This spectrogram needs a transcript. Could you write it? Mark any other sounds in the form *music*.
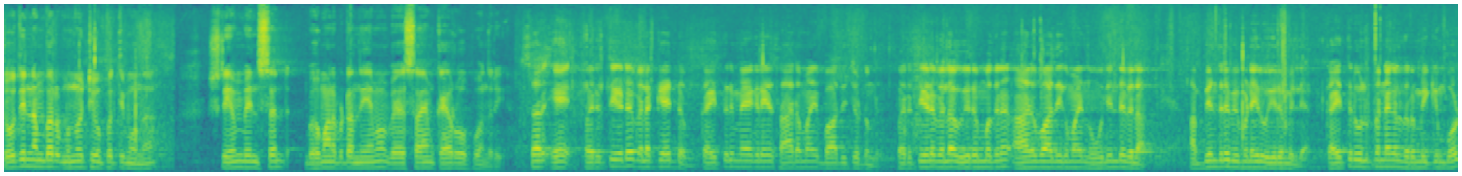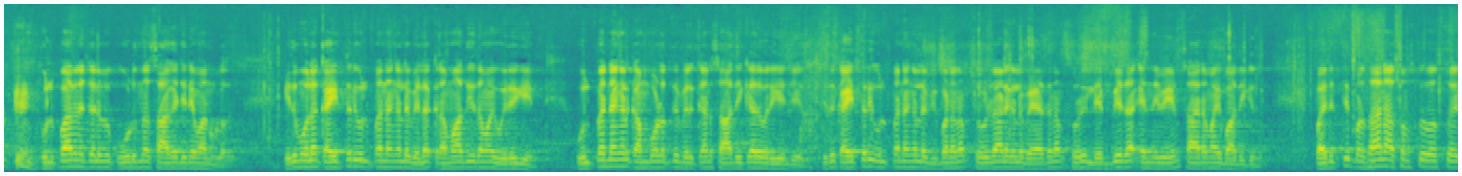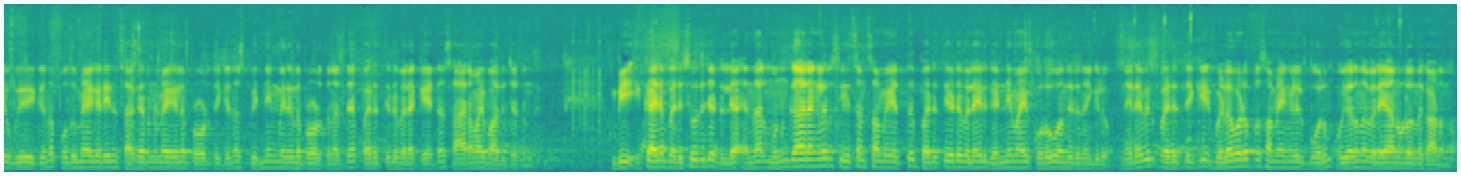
ചോദ്യം നമ്പർ മുന്നൂറ്റി മുപ്പത്തി മൂന്ന് ശ്രീ എം വിൻസെന്റ് ബഹുമാനപ്പെട്ട നിയമം വ്യവസായം കയർ വകുപ്പ് മന്ത്രി. സർ എ പരുത്തിയുടെ വിലക്കയറ്റം കൈത്തറി മേഖലയെ സാരമായി ബാധിച്ചിട്ടുണ്ട്. പരുത്തിയുടെ വില ഉയരുന്നതിന് ആനുപാതികമായി നൂലിന്റെ വില ആഭ്യന്തര വിപണിയിൽ ഉയരുമില്ല കൈത്തറി ഉൽപ്പന്നങ്ങൾ നിർമ്മിക്കുമ്പോൾ *clears throat* ഉൽപ്പാദന ചെലവ് കൂടുന്ന സാഹചര്യമാണുള്ളത്. ഇതുമൂലം കൈത്തറി ഉൽപ്പന്നങ്ങളുടെ വില ക്രമാതീതമായി ഉയരുകയും ഉൽപ്പന്നങ്ങൾ കമ്പോളത്തിൽ വിൽക്കാൻ സാധിക്കാതെ വരികയും ചെയ്യുന്നു ഇത് കൈത്തറി ഉൽപ്പന്നങ്ങളുടെ വിപണനം തൊഴിലാളികളുടെ വേതനം തൊഴിൽ ലഭ്യത എന്നിവയും സാരമായി ബാധിക്കുന്നു. പരുത്തി പ്രധാന അസംസ്കൃത വസ്തുവായി ഉപയോഗിക്കുന്ന പൊതുമേഖലയിലും സഹകരണ മേഖലയിലും പ്രവർത്തിക്കുന്ന സ്പിന്നിംഗ് മില്ലുകളുടെ പ്രവർത്തനത്തെ പരുത്തിയുടെ വിലക്കയറ്റം സാരമായി ബാധിച്ചിട്ടുണ്ട്. ബി ഇക്കാര്യം പരിശോധിച്ചിട്ടില്ല. എന്നാൽ മുൻകാലങ്ങളിൽ സീസൺ സമയത്ത് പരുത്തിയുടെ വിലയിൽ ഗണ്യമായി കുറവ് വന്നിരുന്നെങ്കിലും നിലവിൽ പരുത്തിക്ക് വിളവെടുപ്പ് സമയങ്ങളിൽ പോലും ഉയർന്ന വിലയാണുള്ളതെന്ന് കാണുന്നു.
